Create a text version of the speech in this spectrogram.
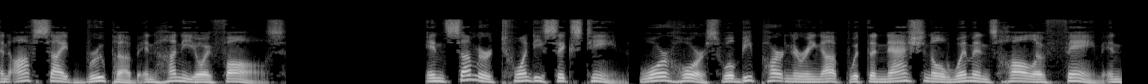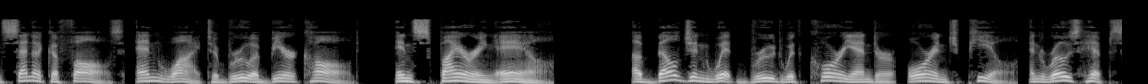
an off-site brewpub in Honeoye Falls. In summer 2016, War Horse will be partnering up with the National Women's Hall of Fame in Seneca Falls, NY to brew a beer called, "'Inspiring Ale' a Belgian wit brewed with coriander, orange peel, and rose hips.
